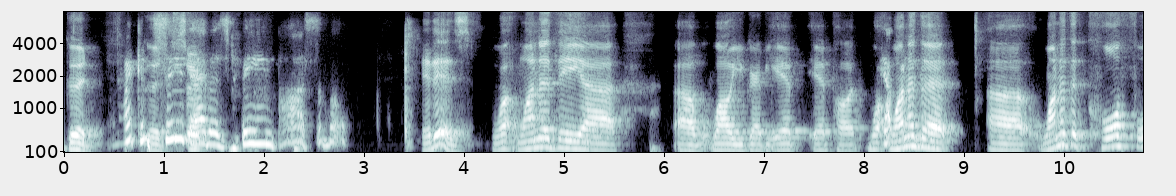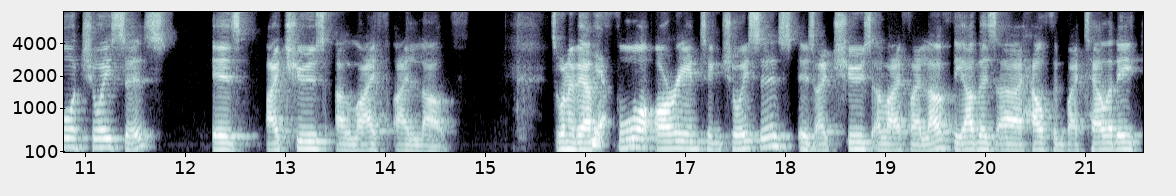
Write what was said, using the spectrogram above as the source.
Good. I can Good. see So- that as being possible. It is. What one of the uh, uh, while you grab your Air, AirPod, wha- Yep. one of the uh, one of the core four choices is I choose a life I love. So one of our Yep. four orienting choices is I choose a life I love. The others are health and vitality,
